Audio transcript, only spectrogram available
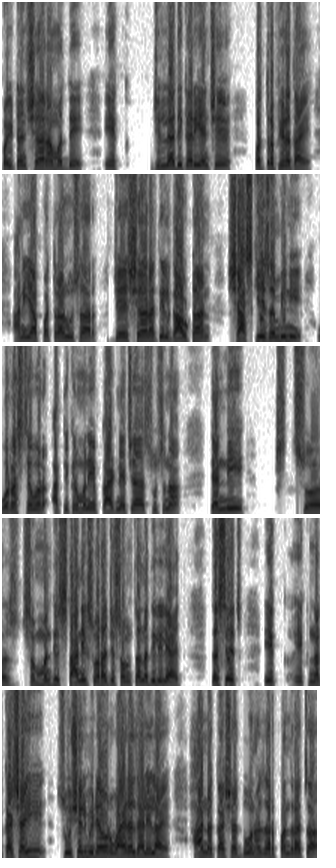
पैठण शहरामध्ये एक जिल्हाधिकारी यांचे पत्र फिरत आहे आणि या पत्रानुसार जे शहरातील गावठाण शासकीय जमिनी व रस्त्यावर अतिक्रमणे काढण्याच्या सूचना त्यांनी संबंधित स्थानिक स्वराज्य संस्थांना दिलेल्या आहेत. तसेच एक एक नकाशाही सोशल मीडियावर व्हायरल झालेला आहे. हा नकाशा दोन हजार पंधराचा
